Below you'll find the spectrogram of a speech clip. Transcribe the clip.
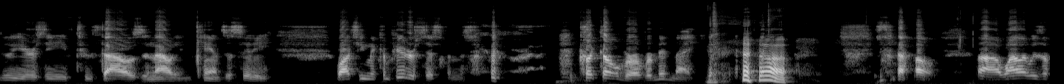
New Year's Eve 2000 out in Kansas City watching the computer systems click over over midnight. So uh, while it was a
